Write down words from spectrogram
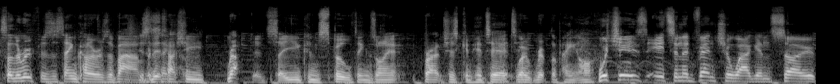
So the roof is the same colour as the van, It's but the it's actually raptored, so you can spill things on it. Branches can hit it, it, won't rip the paint off. Which is, it's an adventure wagon. So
